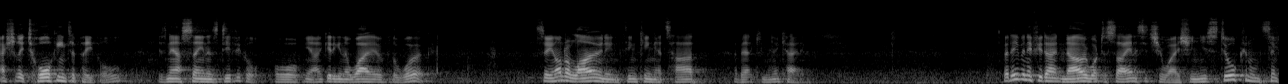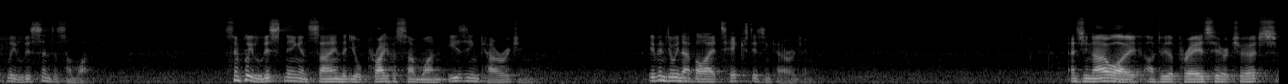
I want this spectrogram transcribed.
Actually, talking to people is now seen as difficult or you know, getting in the way of the work. So you're not alone in thinking it's hard about communicating. But even if you don't know what to say in a situation, you still can simply listen to someone. Simply listening and saying that you'll pray for someone is encouraging. Even doing that via text is encouraging. As you know, I, I do the prayers here at church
